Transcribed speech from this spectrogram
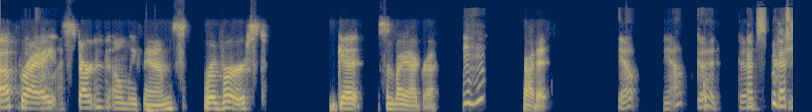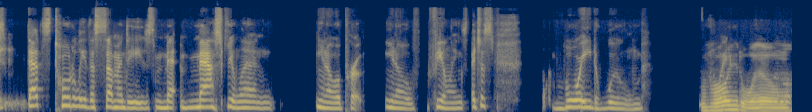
Upright, Phalli. starting OnlyFans, reversed, get some Viagra. Mhm. Got it. Yep. Yeah. Good. Good. That's that's that's totally the 70s ma- masculine, you know, approach, you know, feelings. It just void womb. Void womb.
